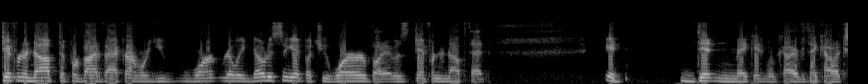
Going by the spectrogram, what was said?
different enough to provide background where you weren't really noticing it, but you were. But it was different enough that it didn't make it everything kind of like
